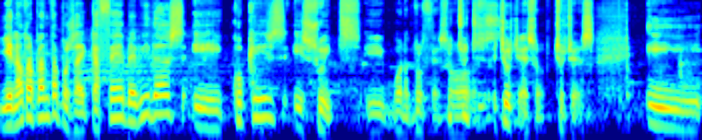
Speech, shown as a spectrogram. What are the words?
Y en la otra planta pues hay café, bebidas y cookies y sweets. Y, bueno, dulces. Y o- chuches. chuches, eso, chuches. Y,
